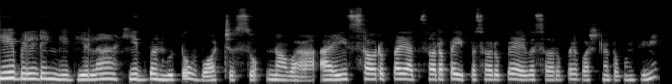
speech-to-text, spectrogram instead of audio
ಈ ಬಿಲ್ಡಿಂಗ್ ಇದೆಯಲ್ಲ? ಇದ್ ಬಂದ್ಬಿಟ್ಟು ವಾಚಸ್ ನಾವು ಐದ್ ಸಾವಿರ ರೂಪಾಯಿ ಹತ್ತು ಸಾವಿರ ರೂಪಾಯಿ ಇಪ್ಪತ್ತು ಸಾವಿರ ರೂಪಾಯಿ ಐವತ್ತು ಸಾವಿರ ರೂಪಾಯಿ ವಾಚ್ನ ತಗೊಂತೀನಿ.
